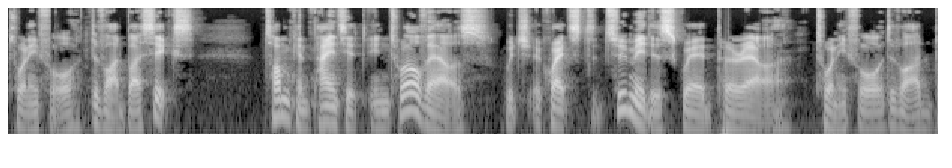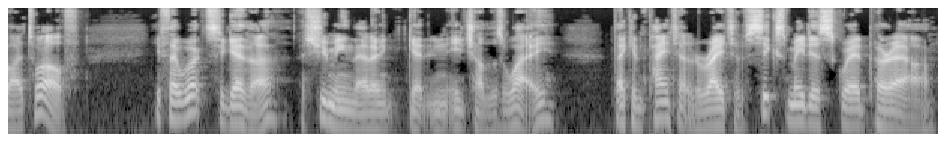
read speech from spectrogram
24 divided by 6. Tom can paint it in 12 hours, which equates to 2 meters squared per hour, 24 divided by 12. If they work together, assuming they don't get in each other's way, they can paint at a rate of 6 meters squared per hour,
